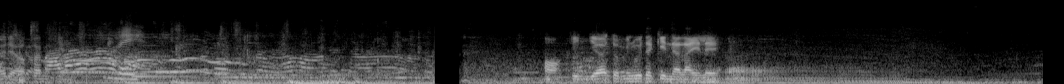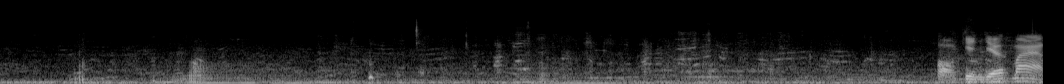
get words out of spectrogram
าเดี๋ยวค่อยมากินอะไรของกินเยอะจนไม่รู้จะกินอะไรเลย ของกินเยอะมาก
